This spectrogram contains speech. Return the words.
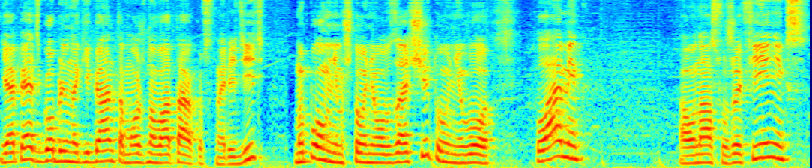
И опять гоблина-гиганта можно в атаку снарядить. Мы помним, что у него в защиту, у него пламик, а у нас уже Феникс.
